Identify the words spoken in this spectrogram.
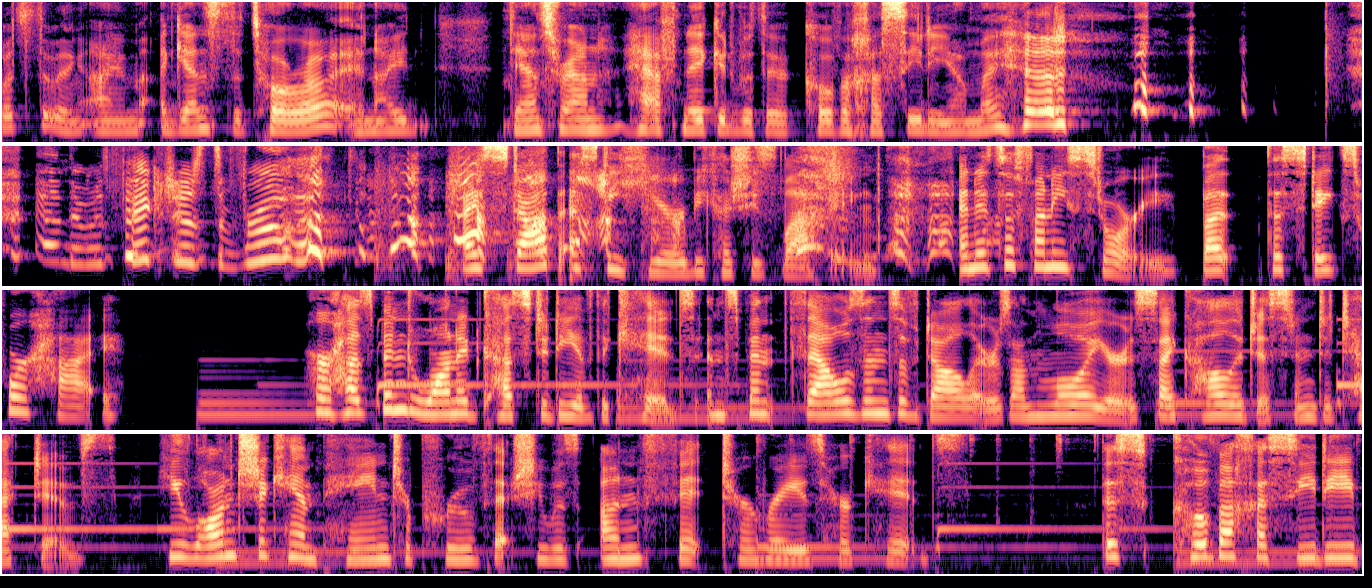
what's thing? I'm against the Torah, and I dance around half naked with a kova on my head. and there was pictures to prove it. I stop Estee here because she's laughing. And it's a funny story, but the stakes were high. Her husband wanted custody of the kids and spent thousands of dollars on lawyers, psychologists, and detectives. He launched a campaign to prove that she was unfit to raise her kids. This Kova Hasidi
